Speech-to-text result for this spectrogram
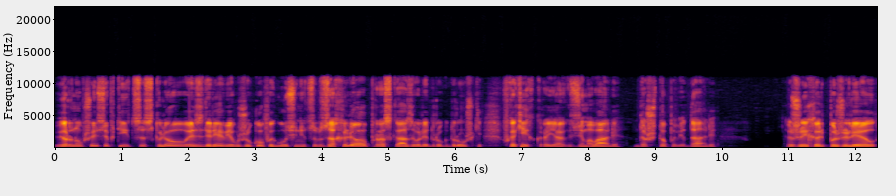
Вернувшиеся птицы, склевывая с деревьев жуков и гусениц, взахлеб рассказывали друг дружке, в каких краях зимовали, да что повидали. Жихарь пожалел,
